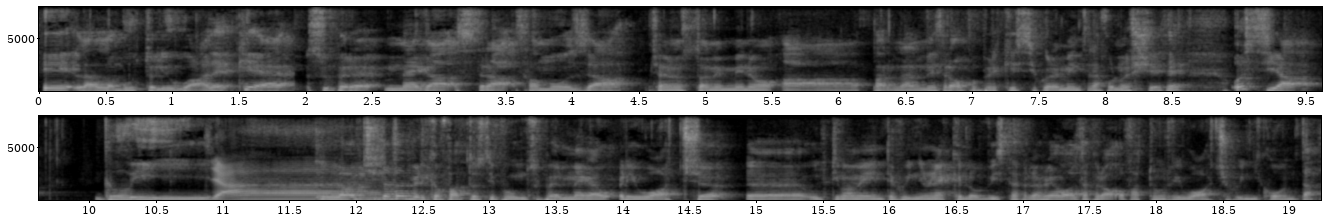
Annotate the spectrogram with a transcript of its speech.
E la, la, butto lì uguale, che è super mega stra famosa, cioè non sto nemmeno a parlarne troppo perché sicuramente la conoscete, ossia Glee. Yeah. L'ho citata perché ho fatto tipo un super mega rewatch eh, ultimamente, quindi non è che l'ho vista per la prima volta, però ho fatto un rewatch, quindi conta.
